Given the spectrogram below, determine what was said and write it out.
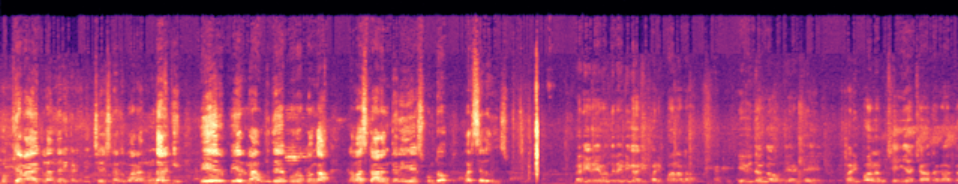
ముఖ్య నాయకులందరూ ఇక్కడికి ఇచ్చేసినందుకు వారందరికీ పేరు పేరున హృదయపూర్వకంగా నమస్కారం తెలియజేసుకుంటూ మరి సెలవు తీసుకుంటాం మరి రేవంత్ రెడ్డి గారి పరిపాలన ఏ విధంగా ఉంది అంటే పరిపాలన చెయ్య చేతగాక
